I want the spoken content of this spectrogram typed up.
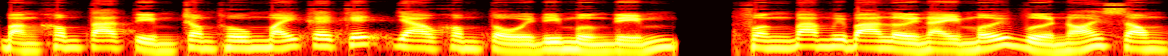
Bằng không ta tìm trong thôn mấy cái kết giao không tồi đi mượn điểm, Phần 33 lời này mới vừa nói xong,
